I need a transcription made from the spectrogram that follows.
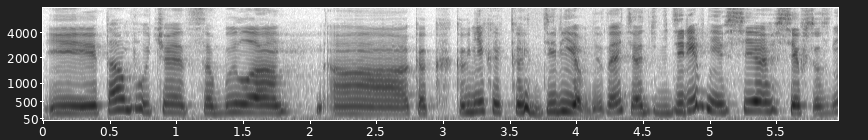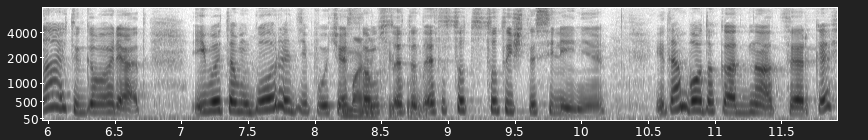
и там, получается, было а, как, как некая как деревня, знаете, а в деревне все, все все знают и говорят, и в этом городе, получается, там, Маленький это, город. это 100, 100 тысяч населения, и там была только одна церковь,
